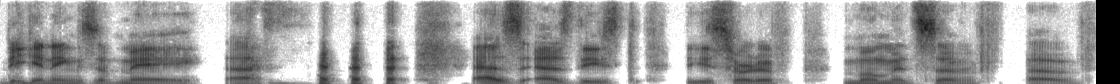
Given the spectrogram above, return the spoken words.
beginnings of may uh, as as these these sort of moments of of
